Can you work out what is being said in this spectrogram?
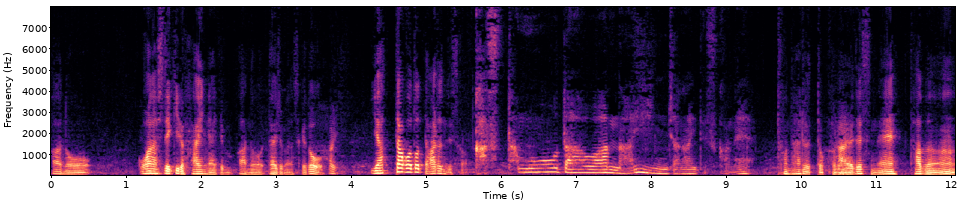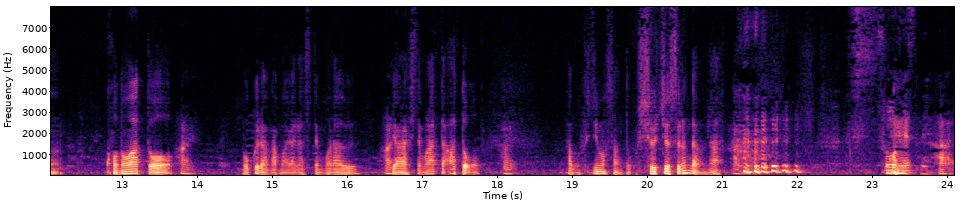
あの、お話できる範囲内であの大丈夫なんですけど、はい。やったことってあるんですか？カスタムオーダーはないんじゃないですかね。となると、これあれですね、多分、この後、はい。僕らがまあやらせてもらう、はい。やらせてもらった後、はい多分藤本さんとこ集中するんだろうな。そうですね。はい。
